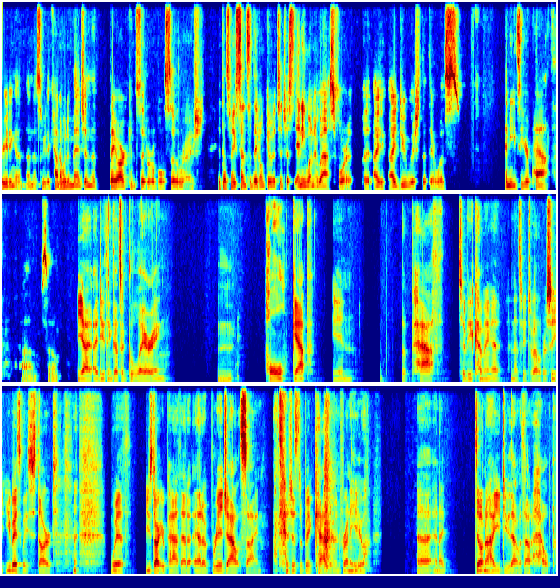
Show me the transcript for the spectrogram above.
creating a, a NetSuite account, I would imagine that they are considerable. So Right. it does make sense that they don't give it to just anyone who asks for it. But I, I do wish that there was an easier path. Um, so Yeah, I do think that's a glaring mm, hole gap in the path to becoming a, a NetSuite developer. So you basically start with you start your path at a at a bridge out sign. Like there's just a big chasm in front of you, uh, and I don't know how you do that without help.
